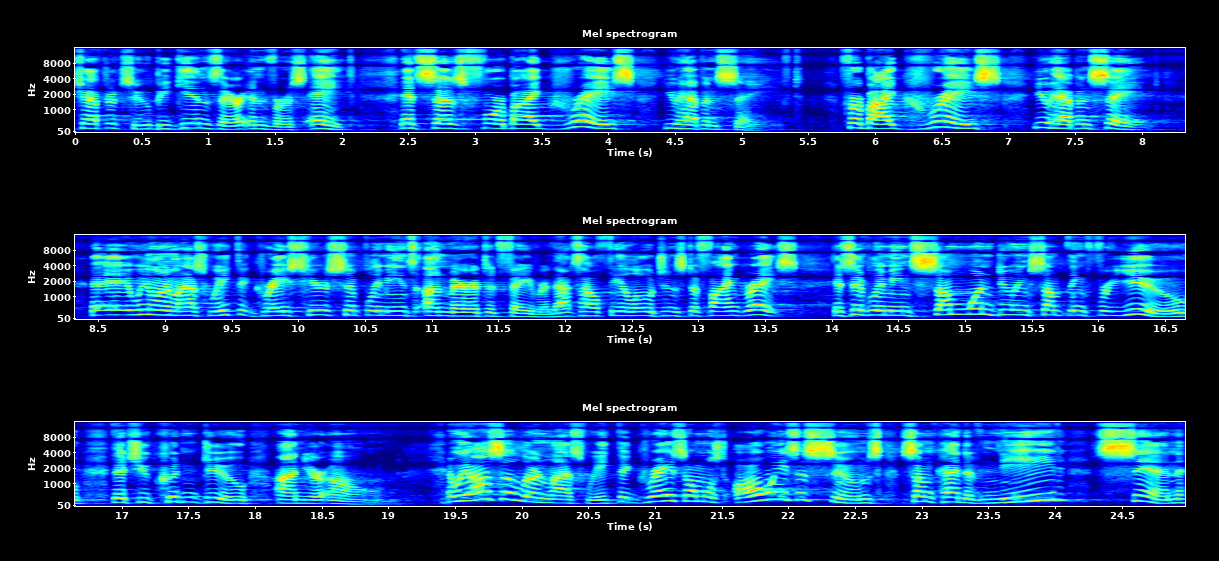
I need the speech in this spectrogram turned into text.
chapter 2 begins there in verse 8. It says, For by grace you have been saved for by grace you have been saved. Eh, eh, we learned last week that grace here simply means unmerited favor. That's how theologians define grace. It simply means someone doing something for you that you couldn't do on your own. And we also learned last week that grace almost always assumes some kind of need, sin,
